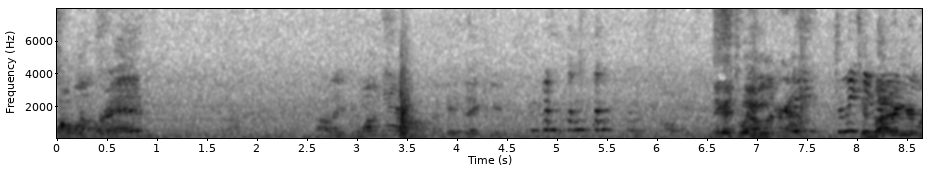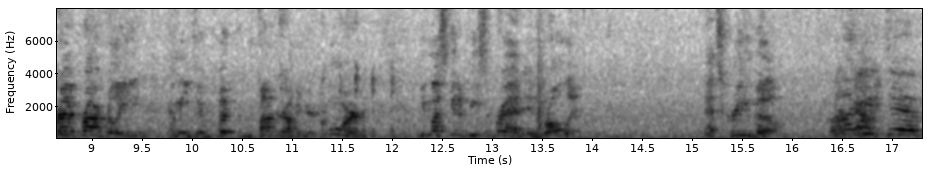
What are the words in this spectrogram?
salt want the bread. Only if you want Okay, thank you. Nigga Roll To butter your bread properly, I mean to put butter on your corn, you must get a piece of bread and roll it. That's Greenville, Go on YouTube.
